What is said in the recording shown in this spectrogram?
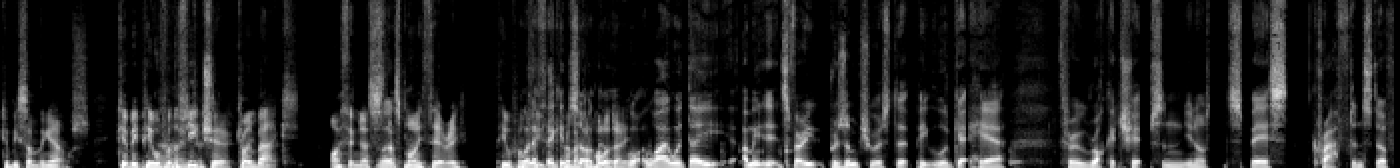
could be something else. Could be people from Ah, the future coming back. I think that's Well- that's my theory. People from well, the if they future can coming back on holiday. wh- why would they? I mean, it's very presumptuous that people would get here through rocket ships and you know space craft and stuff.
